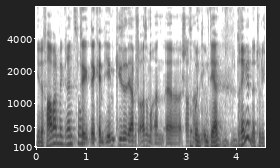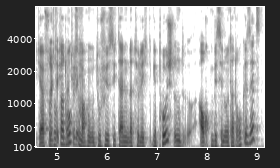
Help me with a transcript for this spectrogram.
jede Fahrbahnbegrenzung. Der, der kennt jeden Kiesel, der am Straßenrand, äh, Straßenrand Und, liegt. und der drängelt natürlich, der versucht Richtig, da Druck natürlich. zu machen. Und du fühlst dich dann natürlich gepusht und auch ein bisschen unter Druck gesetzt,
